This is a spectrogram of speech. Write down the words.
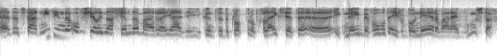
Uh, dat staat niet in de, officieel in de agenda, maar uh, ja, je kunt de klok erop gelijk zetten. Uh, ik neem bijvoorbeeld even Bonaire, waar, hij woensdag,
